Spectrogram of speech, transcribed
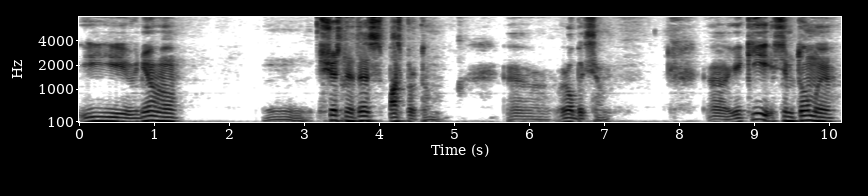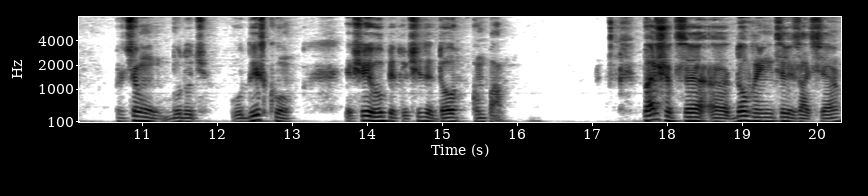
і в нього щось не те з паспортом е, робиться. Е, Які симптоми при цьому будуть у диску, якщо його підключити до компа? Перше, це е, довга ініціалізація.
